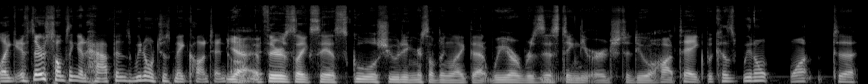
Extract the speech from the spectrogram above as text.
Like if there's something that happens, we don't just make content. Yeah, if it. there's like say a school shooting or something like that, we are resisting the urge to do a hot take because we don't want to.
